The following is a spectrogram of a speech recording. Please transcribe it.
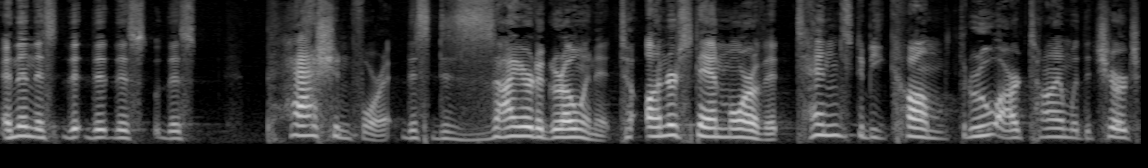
And then this, this, this passion for it, this desire to grow in it, to understand more of it, tends to become, through our time with the church,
